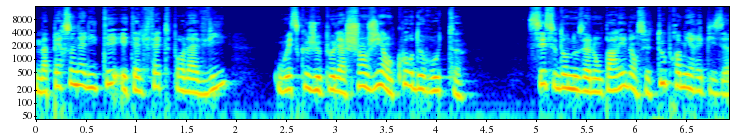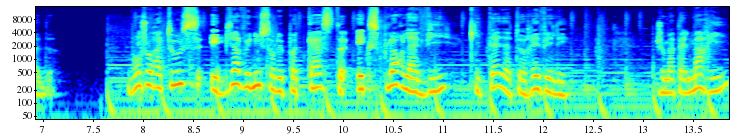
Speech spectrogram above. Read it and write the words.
Ma personnalité est-elle faite pour la vie ou est-ce que je peux la changer en cours de route? C'est ce dont nous allons parler dans ce tout premier épisode. Bonjour à tous et bienvenue sur le podcast Explore la vie qui t'aide à te révéler. Je m'appelle Marie,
